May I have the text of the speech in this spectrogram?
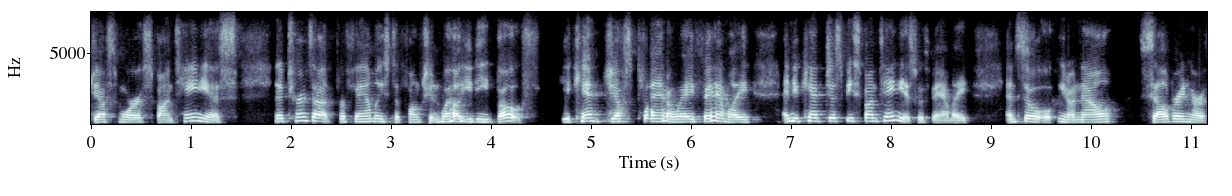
Jeff's more spontaneous. And it turns out for families to function well, you need both. You can't just plan away family and you can't just be spontaneous with family. And so, you know, now celebrating our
